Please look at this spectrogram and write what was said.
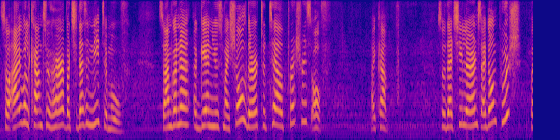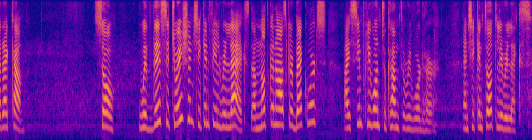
So I will come to her, but she doesn't need to move. So I'm gonna again use my shoulder to tell pressure is off. I come. So that she learns I don't push, but I come. So with this situation, she can feel relaxed. I'm not going to ask her backwards. I simply want to come to reward her. And she can totally relax.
